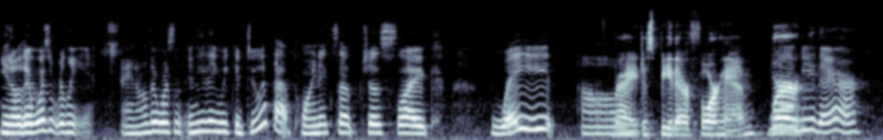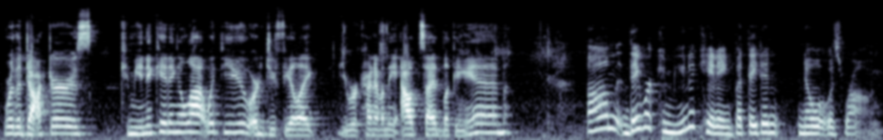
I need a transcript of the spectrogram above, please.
you know, there wasn't really, you know, there wasn't anything we could do at that point except just like wait. Um, right, just be there for him. Yeah, were, be there. Were the doctors communicating a lot with you, or did you feel like you were kind of on the outside looking in? Um, they were communicating, but they didn't know it was wrong.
